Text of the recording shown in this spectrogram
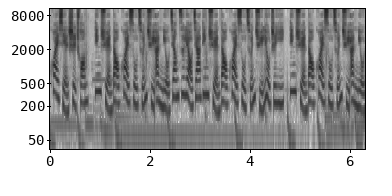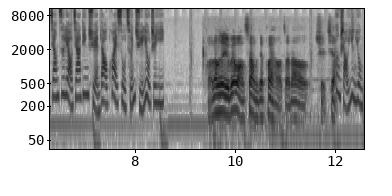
快显示窗丁选到快速存取按钮将资料加丁选到快速存取六之一丁选到快速存取按钮将资料加丁选到快速存取六之一。好，那么有没有往上比较快？好，找到选项更少应用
